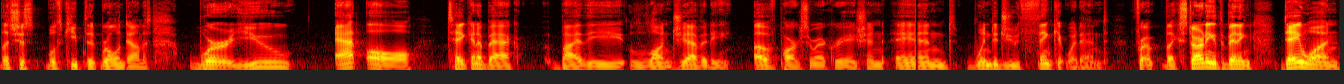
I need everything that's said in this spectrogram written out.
let's just we'll keep rolling down this. Were you at all taken aback by the longevity of Parks and Recreation, and when did you think it would end? For, like starting at the beginning, day one,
